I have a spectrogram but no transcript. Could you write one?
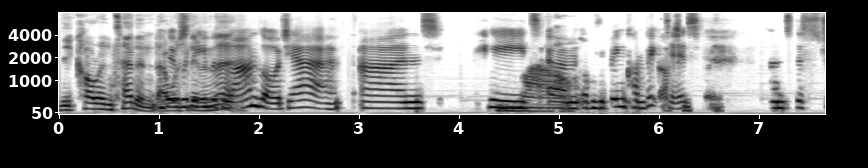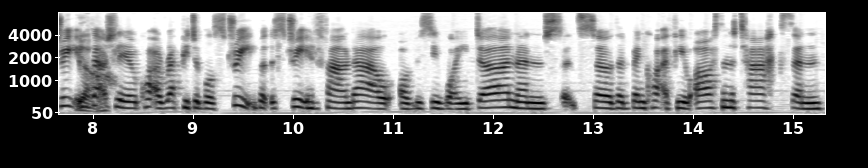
the current tenant that was living was the there. landlord, yeah, and he'd Wow. um, obviously been convicted. And the street it was actually a, quite a reputable street but the street had found out obviously what he'd done and so there'd been quite a few arson attacks and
